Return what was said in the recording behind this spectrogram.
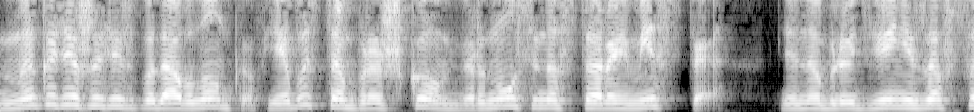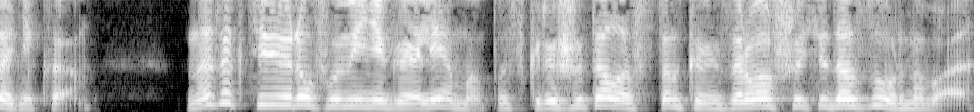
Накатившись из-под обломков, я быстрым прыжком вернулся на старое место для наблюдения за всадником. Над активировав умение голема, поскрешетал останками взорвавшегося дозорного,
